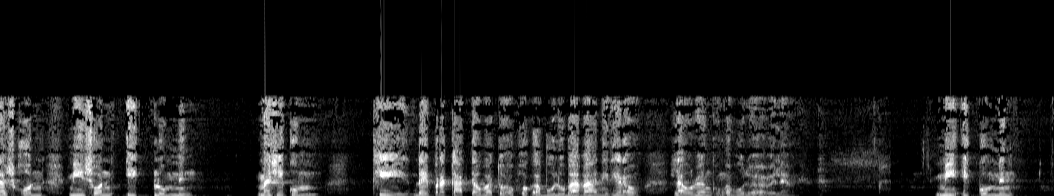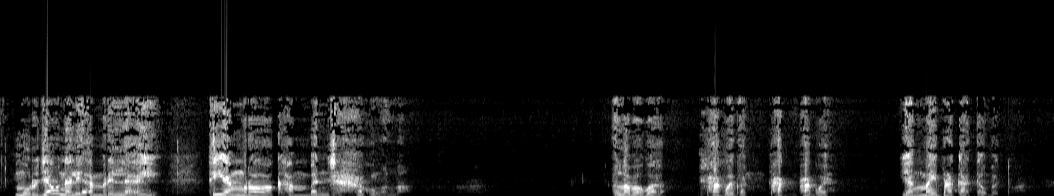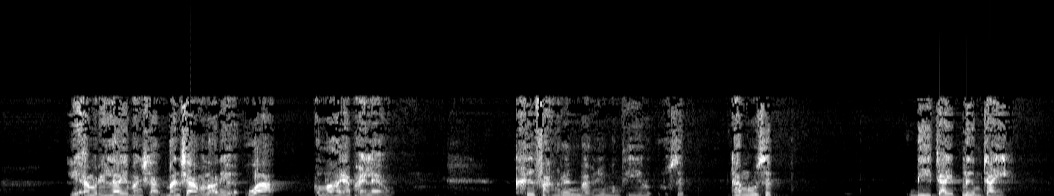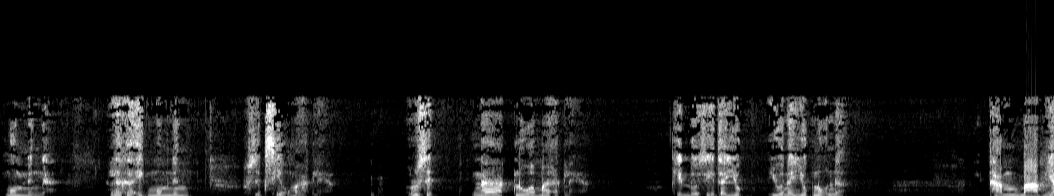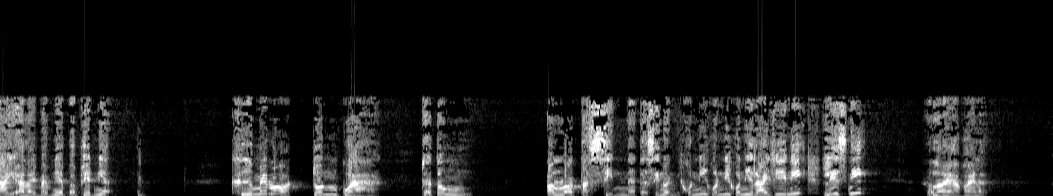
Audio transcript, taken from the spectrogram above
ละชนมีชนอีกกลุ่มหนึ่งไม่ใช่กลุ่มที่ได้ประกาศตัวว่าตัวพวกอบูลูบาบานี่ที่เราเล่าเรื่องของอบูลูบาบาไปแล้วเนี่ยมีอีกกลุ่มหนึ่งมุรเจ้านาลีอัมริลลาฮิที่ยังรอคำบัญชาของอัลลอฮ์อัลลอฮ์บอกว่า พักไว้ก่อน พักพักไว้ ยังไม่ประกาศเตาบัตตัวลีอัมริลลาฮิบัญชา บัญชาของอัลลอฮ์นี่ว่าอัลลอฮ์ให้อภัยแล้ว คือฟังเรื่องแบบนี้บางทีรู้สึก ทั้งรู้สึก ดีใจปลื้มใจ มุมหนึ่งนะแล้วก็อีกมุมหนึ่งรู้สึกเสียวมากเลยรู้สึกน่ากลัวมากเลยคิดดูสิถ้ายุคอยู่ในยุคนู้นนะ ทำบาปใหญ่อะไรแบบเนี้ยประเภทเนี้ยคือไม่รอดจนกว่า จะต้องอัลลอฮ์ตัดสินนะตัดสินว่าคนนี้คนนี้คนนี้รายชื่อนี้ ลิสต์นี้อัลลอฮ์ให้อภัยละ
